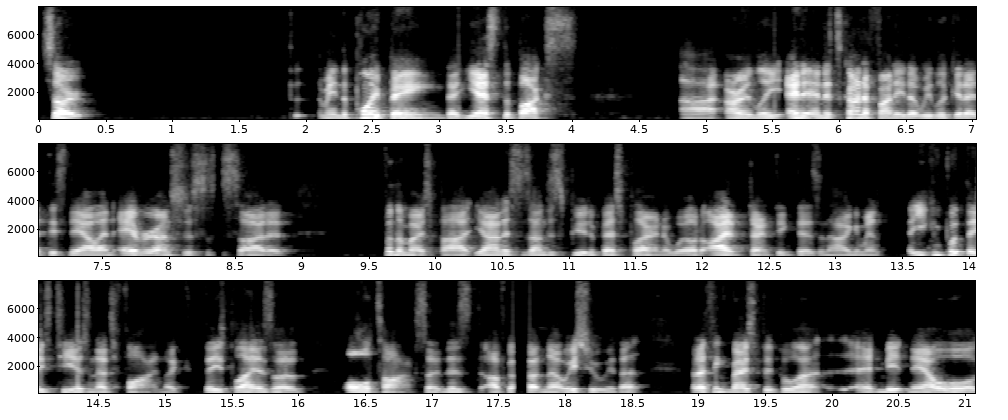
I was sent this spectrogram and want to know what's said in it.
So, I mean, the point being that yes, the Bucks uh, only, and, and it's kind of funny that we look at it this now and everyone's just decided, for the most part, Giannis is undisputed best player in the world. I don't think there's an argument. You can put these tiers and that's fine. Like these players are all time. So there's, I've got no issue with it. But I think most people uh, admit now or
